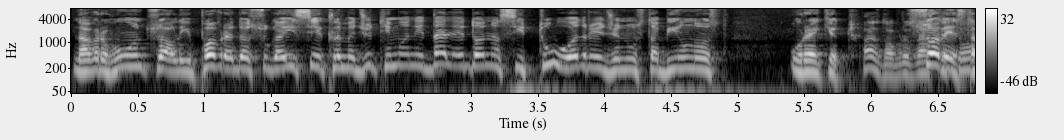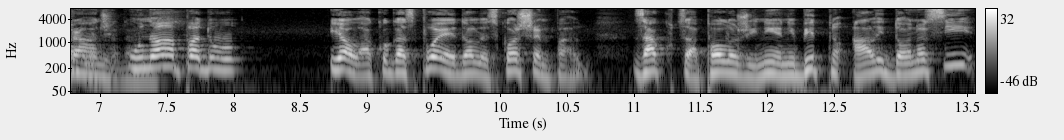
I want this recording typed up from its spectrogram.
na vrhuncu, ali i povreda su ga isjekle, međutim on i dalje donosi tu određenu stabilnost u reketu. Pa, dobro, S ove strane, u napadu, jel, ako ga spoje dole s košem, pa zakuca, položi, nije ni bitno, ali donosi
